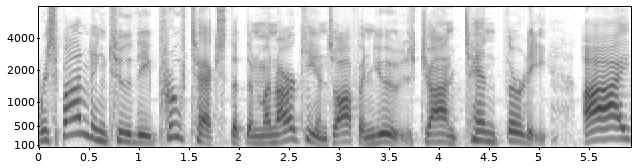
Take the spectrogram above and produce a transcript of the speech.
responding to the proof text that the monarchians often use, John 10:30, I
